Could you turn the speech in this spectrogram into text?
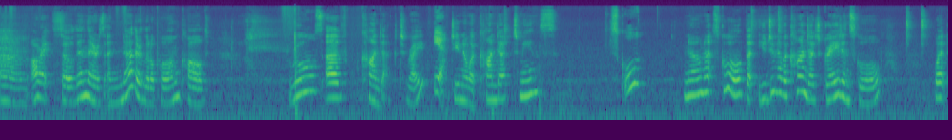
Um, all right, so then there's another little poem called Rules of conduct, right? Yeah. Do you know what conduct means? School? No, not school, but you do have a conduct grade in school. What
